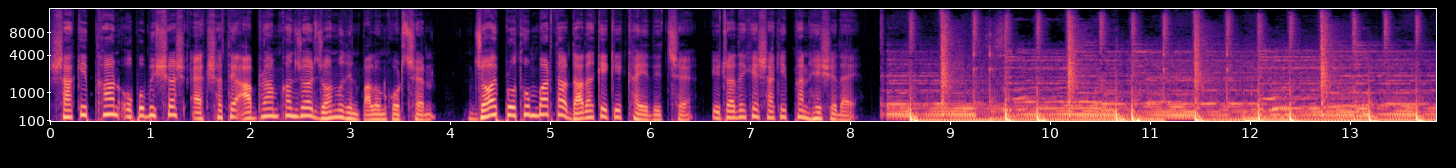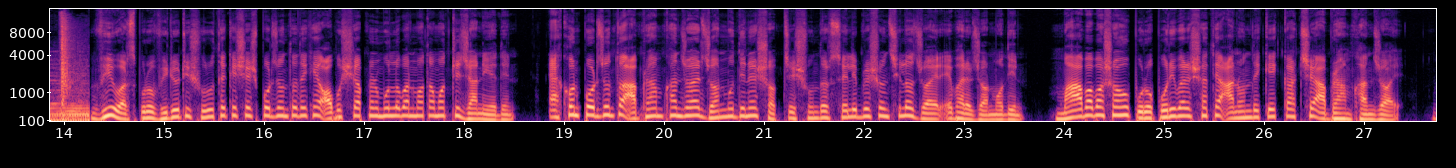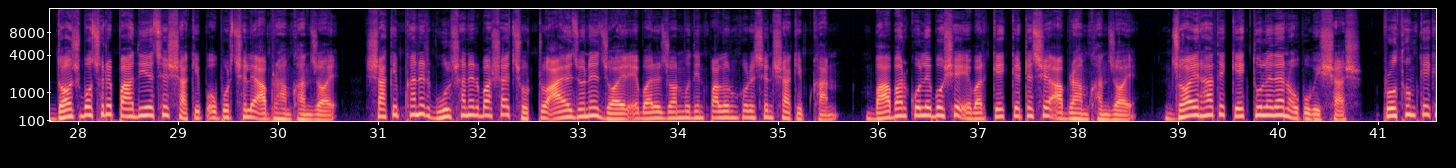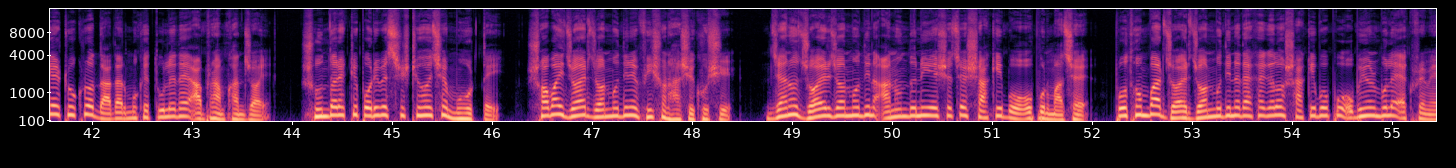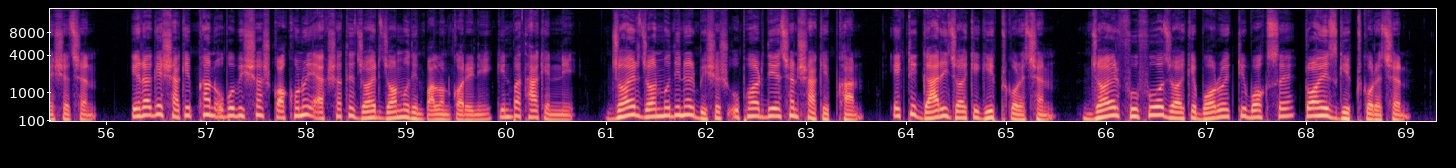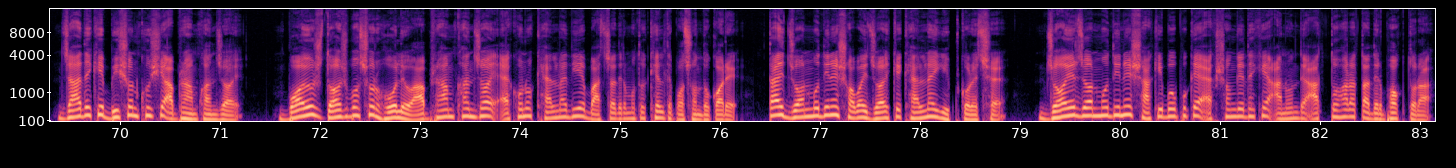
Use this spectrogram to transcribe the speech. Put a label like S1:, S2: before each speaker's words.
S1: শাকিব খান অপবিশ্বাস একসাথে আব্রাহাম খান জয়ের জন্মদিন পালন করছেন। জয় প্রথমবার তার দাদাকে কেক খাইয়ে দিচ্ছে। এটা দেখে শাকিব খান হেসে দেয়। ভিউয়ার্স, পুরো ভিডিওটি শুরু থেকে শেষ পর্যন্ত দেখে অবশ্যই আপনার মূল্যবান মতামতটি জানিয়ে দিন। এখন পর্যন্ত আব্রাহাম খান জয়ের জন্মদিনের সবচেয়ে সুন্দর সেলিব্রেশন ছিল জয়ের এবারের জন্মদিন। মা বাবা সহ পুরো পরিবারের সাথে আনন্দে কেক কাটছে আব্রাহাম খান জয়। দশ বছরে পা দিয়েছে সাকিব অপুর ছেলে আব্রাহাম খান জয়। শাকিব খানের গুলশানের বাসায় ছোট্ট আয়োজনে জয়ের এবারের জন্মদিন পালন করেছেন শাকিব খান। বাবার কোলে বসে এবার কেক কেটেছে আব্রাহাম খান জয়। জয়ের হাতে কেক তুলে দেন অপু বিশ্বাস। প্রথম কেকের টুকরো দাদার মুখে তুলে দেয় আব্রাহাম খান জয়। সুন্দর একটি পরিবেশ সৃষ্টি হয়েছে মুহূর্তেই। সবাই জয়ের জন্মদিনে ভীষণ হাসি খুশি যেন জয়ের জন্মদিন আনন্দ নিয়ে এসেছে সাকিব ও অপুর মাঝে। প্রথমবার জয়ের জন্মদিনে দেখা গেল সাকিব অপু অভিমান বলে এক ফ্রেমে এসেছেন। এর আগে শাকিব খান উপবিশ্বাস কখনোই একসাথে জয়ের জন্মদিন পালন করেনি কিংবা থাকেননি। জয়ের জন্মদিনের বিশেষ উপহার দিয়েছেন শাকিব খান। একটি গাড়ি জয়কে গিফট করেছেন। জয়ের ফুফুও জয়কে বড় একটি বক্সে টয়েজ গিফট করেছেন। যা দেখে ভীষণ খুশি আব্রাহাম খান জয়। বয়স দশ বছর হলেও আব্রাহাম খান জয় এখনও খেলনা দিয়ে বাচ্চাদের মতো খেলতে পছন্দ করে। তাই জন্মদিনে সবাই জয়কে খেলনায় গিফট করেছে। জয়ের জন্মদিনে সাকিব অপুকে একসঙ্গে দেখে আনন্দে আত্মহারা তাদের ভক্তরা।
